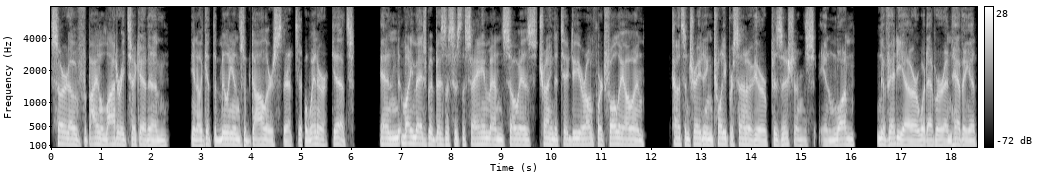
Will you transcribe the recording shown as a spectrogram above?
sort of buy a lottery ticket and you know get the millions of dollars that a winner gets. And money management business is the same, and so is trying to t- do your own portfolio and concentrating 20% of your positions in one NVIDIA or whatever and having it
